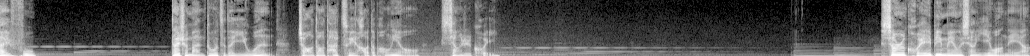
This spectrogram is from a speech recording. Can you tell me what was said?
戴夫带着满肚子的疑问，找到他最好的朋友向日葵。向日葵并没有像以往那样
